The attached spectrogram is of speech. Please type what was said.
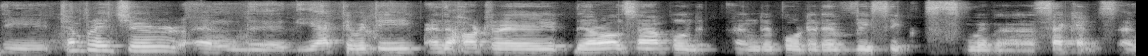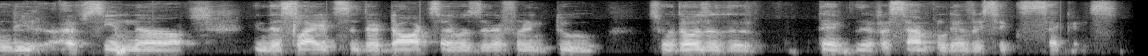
The temperature and the, the, activity and the heart rate, they are all sampled and reported every six uh, seconds. And I've seen uh, in the slides the dots I was referring to. So those are the things that are sampled every six seconds.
